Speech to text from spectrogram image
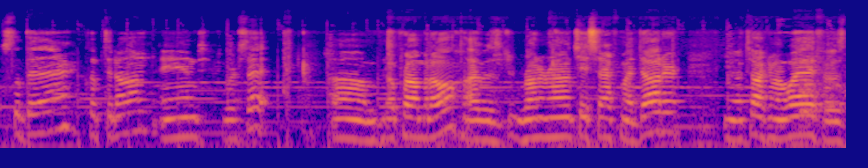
slipped it in there, clipped it on, and we're set. Um, no problem at all. I was running around chasing after my daughter you know, talking to my wife. I was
